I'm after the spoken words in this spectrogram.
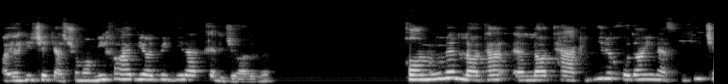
آیا هیچ یک از شما می‌خواهد یاد بگیرد؟ خیلی جالبه. قانون لا, تغییر خدا این است که هیچ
